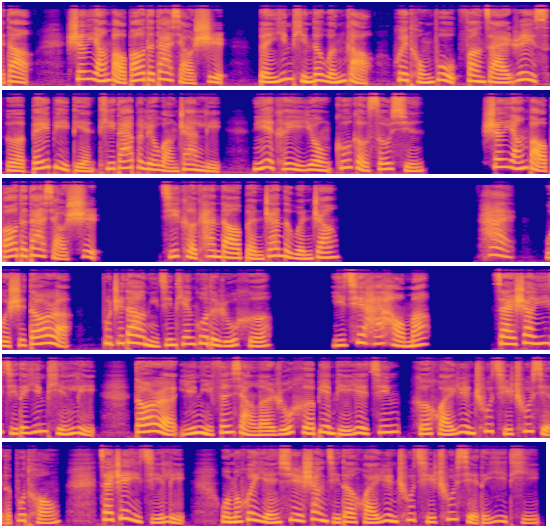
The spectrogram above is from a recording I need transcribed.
来到生养宝宝的大小事。本音频的文稿会同步放在 raiseababy 点 tw 网站里，你也可以用 Google 搜寻“生养宝宝的大小事”，即可看到本站的文章。嗨，我是 Dora，不知道你今天过得如何？一切还好吗？在上一集的音频里，Dora 与你分享了如何辨别月经和怀孕初期出血的不同。在这一集里，我们会延续上集的怀孕初期出血的议题。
